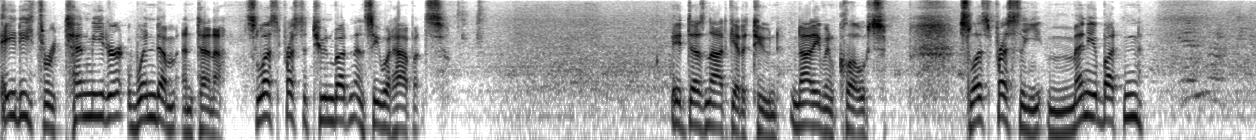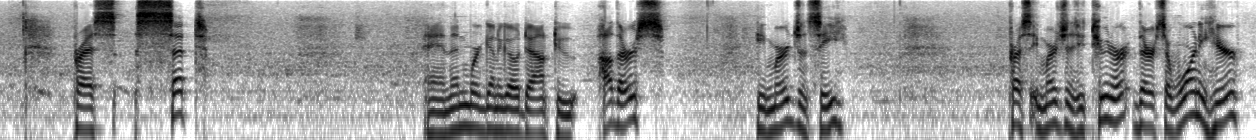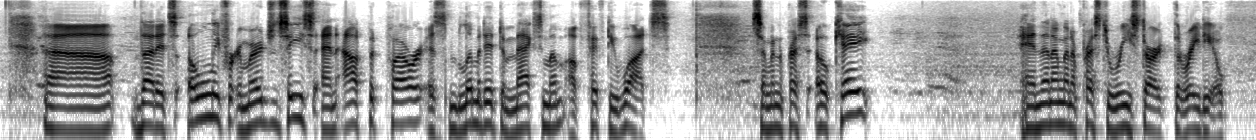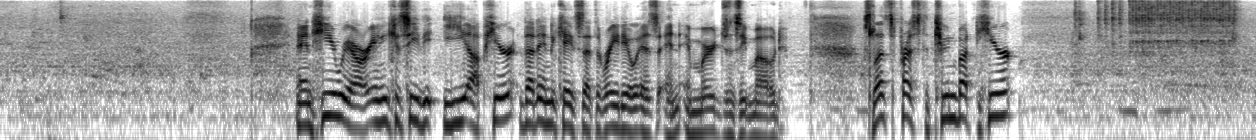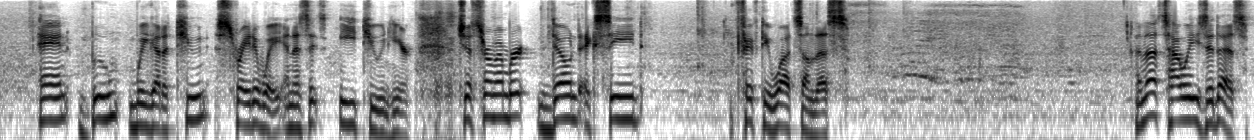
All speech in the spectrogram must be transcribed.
80 through 10 meter Windom antenna. So let's press the tune button and see what happens. It does not get a tune, not even close. So let's press the menu button, press set, and then we're going to go down to others, emergency, press emergency tuner. There's a warning here uh, that it's only for emergencies and output power is limited to maximum of 50 watts. So I'm going to press OK and then I'm going to press to restart the radio. And here we are, and you can see the E up here. That indicates that the radio is in emergency mode. So let's press the tune button here. And boom, we got a tune straight away. And it's E tune here. Just remember, don't exceed 50 watts on this. And that's how easy it is.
